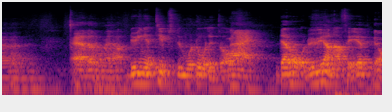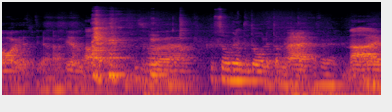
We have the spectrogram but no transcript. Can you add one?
eh, är där de är. Det är ju inget tips du mår dåligt av. Nej. Där har du ju gärna fel. Jag har jättegärna fel. Ja. Så, eh, Du sover inte dåligt om det. Nej. Nej.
